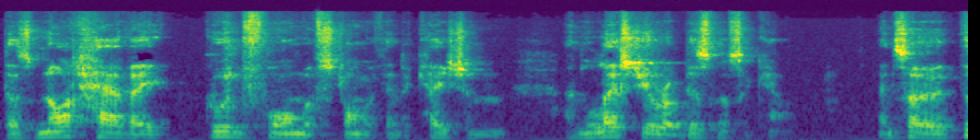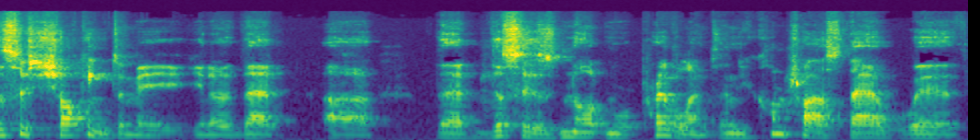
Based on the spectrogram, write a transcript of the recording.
does not have a good form of strong authentication unless you're a business account. And so this is shocking to me, you know, that uh, that this is not more prevalent. And you contrast that with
